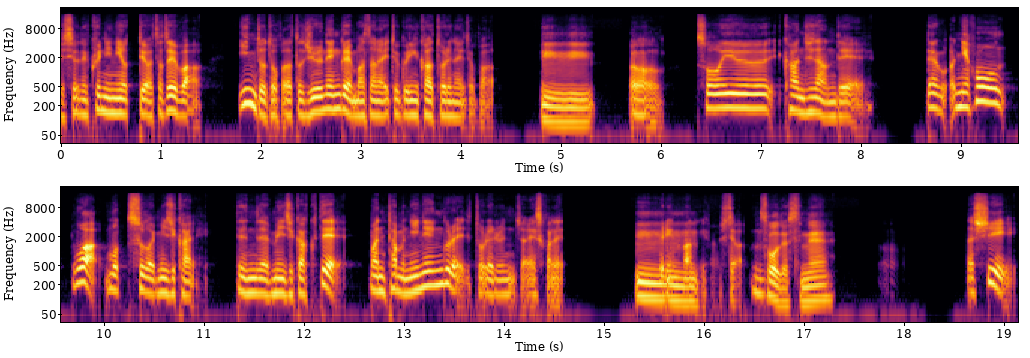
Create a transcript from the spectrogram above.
ですよね、国によっては。例えば、インドとかだと10年ぐらい待たないとグリーンカード取れないとか、うんうん、そういう感じなんで、でも日本はもっとすごい短い。全然短くて、まあ多分2年ぐらいで取れるんじゃないですかね、うん。グリーンカードうんに関しては。うんそうですね。だし、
